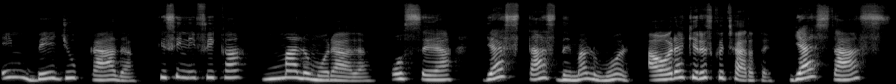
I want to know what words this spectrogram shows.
embellucada, que significa malhumorada, o sea, ya estás de mal humor. Ahora quiero escucharte. Ya estás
